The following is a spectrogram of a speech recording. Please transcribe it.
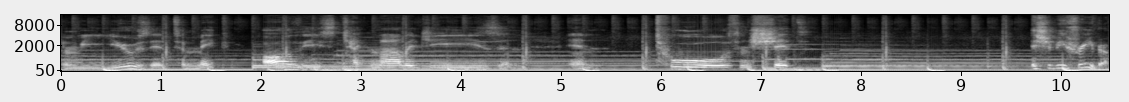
and we use it to make all these technologies and and tools and shit. It should be free, bro.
